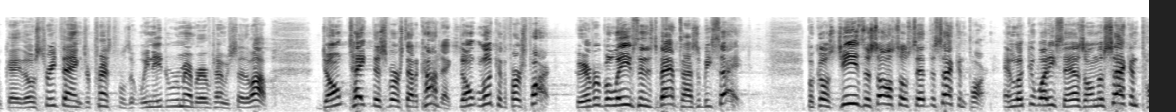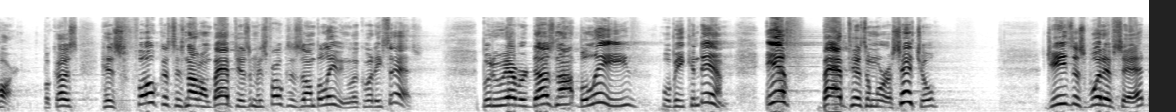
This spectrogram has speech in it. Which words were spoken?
Okay, those three things are principles that we need to remember every time we study the Bible. Don't take this verse out of context. Don't look at the first part. Whoever believes and is baptized will be saved. Because Jesus also said the second part. And look at what he says on the second part. Because his focus is not on baptism, his focus is on believing. Look what he says. But whoever does not believe will be condemned. If baptism were essential, Jesus would have said,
